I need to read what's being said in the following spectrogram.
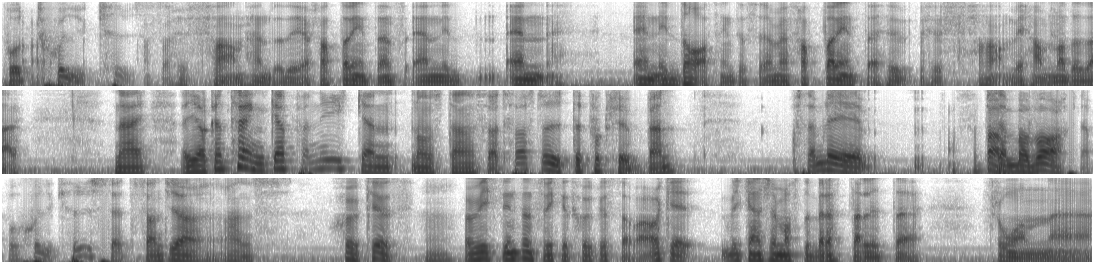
på ett sjukhus. Alltså hur fan hände det? Jag fattar inte ens än, än, än idag tänkte jag säga. Men jag fattar inte hur, hur fan vi hamnade där. Nej, jag kan tänka paniken någonstans att först vara ute på klubben och sen bli, Och så bara, sen bara vakna på sjukhuset Sankt Görans... sjukhus. Ja. Jag visste inte ens vilket sjukhus det var. Okej, vi kanske måste berätta lite från... Eh,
